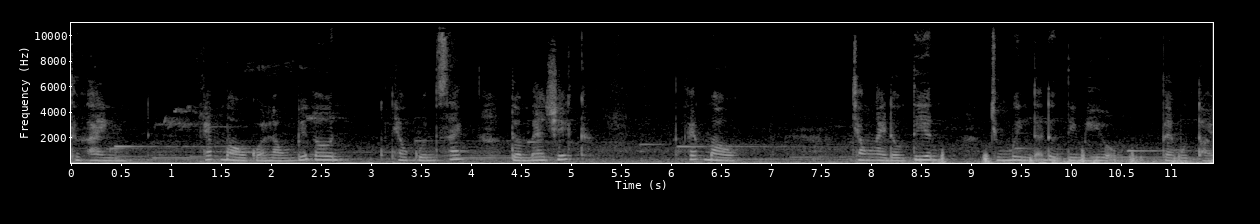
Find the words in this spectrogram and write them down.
Thực hành phép màu của lòng biết ơn Theo cuốn sách The Magic. Phép màu. Trong ngày đầu tiên, chúng mình đã được tìm hiểu về một thói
